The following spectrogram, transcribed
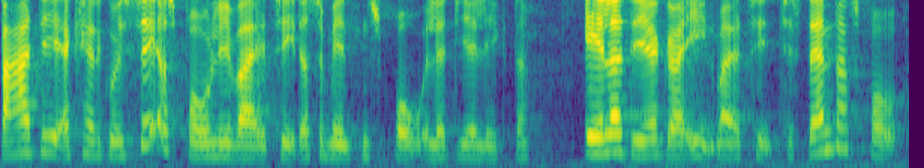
bare det at kategorisere sproglige varieteter som enten sprog eller dialekter, eller det at gøre en varietet til standardsprog,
